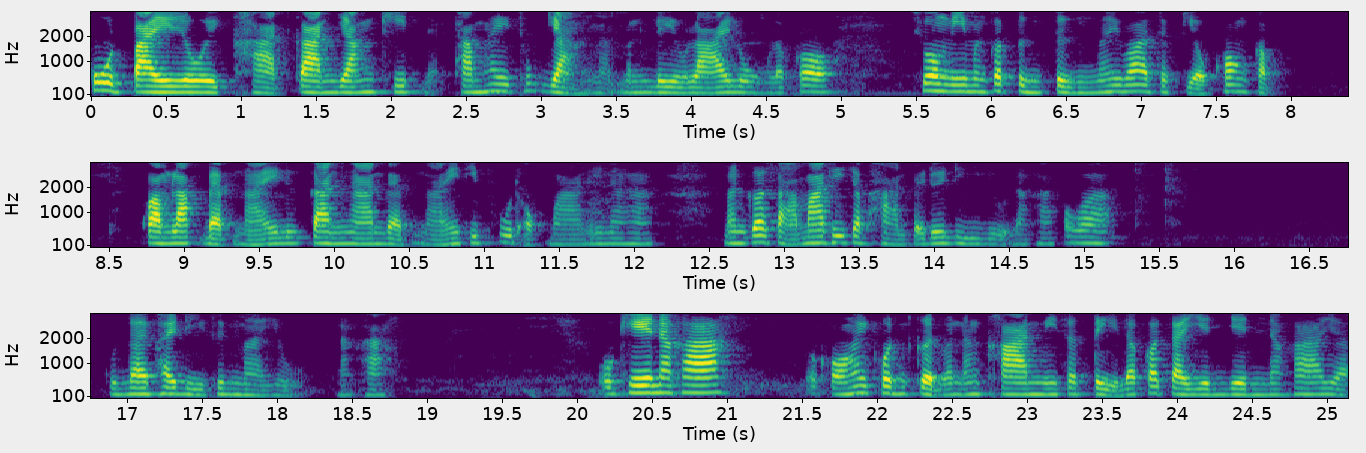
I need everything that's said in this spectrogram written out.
พูดไปโดยขาดการยั้งคิดเนี่ยทำให้ทุกอย่างนะมันเลวร้ายลง แล้วก็ช่วงนี้มันก็ตึงๆ ไม่ว่าจะเกี่ยวข้องกับ ความรักแบบไหนหรือการงานแบบไหนที่พูดออกมานี่นะคะ มันก็สามารถที่จะผ่านไปด้วยดีอยู่นะคะ เพราะว่า คุณได้ไพ่ดีขึ้นมาอยู่นะคะ โอเคนะคะ ก็ขอให้คนเกิดวันอังคารมีสติแล้วก็ใจเย็นๆนะคะ อย่า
